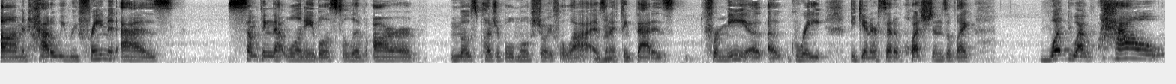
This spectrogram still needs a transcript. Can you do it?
um, and how do we reframe it as something that will enable us to live our most pleasurable, most joyful lives. And I think that is, for me, a, a great beginner set of questions of like, what do I, how,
